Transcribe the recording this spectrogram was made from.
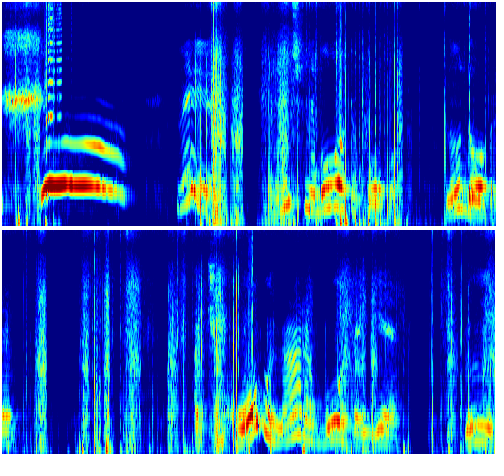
що? В неї раніше не було такого. Ну, добре. А чого вона работає? Мені,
